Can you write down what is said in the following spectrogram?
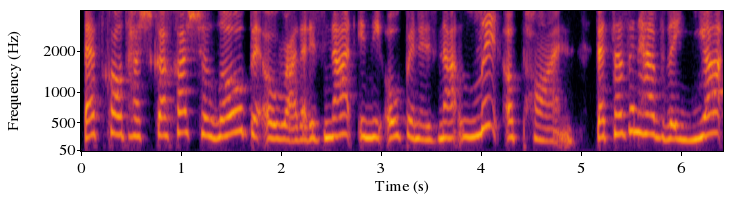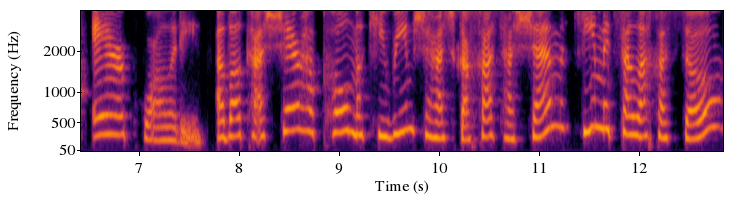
That's called hashkacha shalo be'ora. That is not in the open. It is not lit upon. That doesn't have the ya'er quality. Aval kasher hakol makirim shehashkachas Hashem ki mitzalachaso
